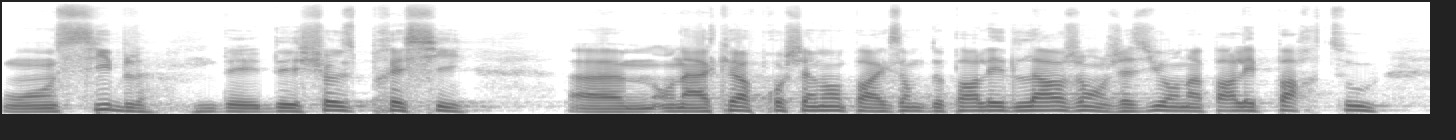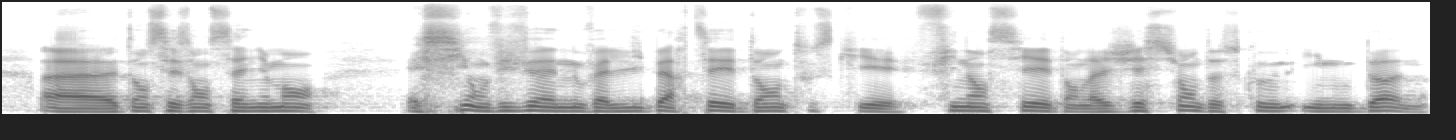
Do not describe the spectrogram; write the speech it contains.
où on cible des, choses précises. Euh, on a à cœur prochainement, par exemple, de parler de l'argent. Jésus en a parlé partout euh, dans ses enseignements. Et si on vivait une nouvelle liberté dans tout ce qui est financier, dans la gestion de ce qu'il nous donne,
